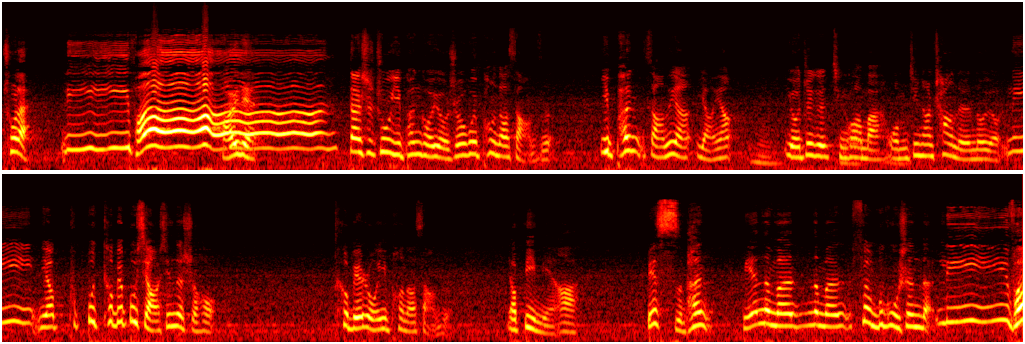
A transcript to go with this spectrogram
出来，离分好一点。但是注意喷口有时候会碰到嗓子，一喷嗓子痒痒痒，有这个情况吧？我们经常唱的人都有。李你要不不特别不小心的时候，特别容易碰到嗓子，要避免啊，别死喷，别那么那么奋不顾身的。离分，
